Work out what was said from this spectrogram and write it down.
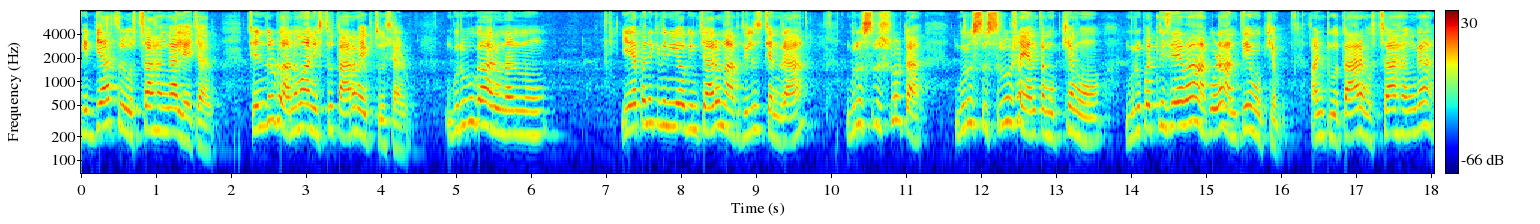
విద్యార్థులు ఉత్సాహంగా లేచారు. చంద్రుడు అనుమానిస్తూ తారవైపు చూశాడు. గురువుగారు నన్ను ఏ పనికి వినియోగించారో నాకు తెలుసు చంద్ర. గురుశుశ్రూట గురు శుశ్రూష ఎంత ముఖ్యమో గురుపత్ని సేవ కూడా అంతే ముఖ్యం. అంటూ తార ఉత్సాహంగా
